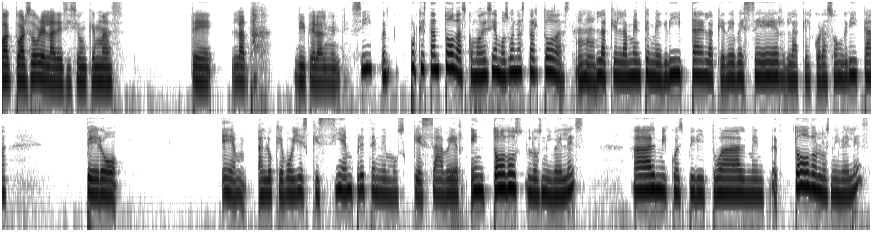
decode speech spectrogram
actuar sobre la decisión que más te lata, literalmente. Sí, pues, porque están todas, como decíamos, van a estar todas. La que la mente me grita, la que debe ser, la que el corazón grita. Pero em, a lo que voy es que siempre tenemos que saber en todos los niveles, álmico, espiritual, mental, todos los niveles,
